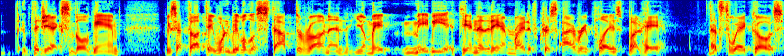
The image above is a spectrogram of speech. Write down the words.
the Jacksonville game because I thought they wouldn't be able to stop the run. And, you know, maybe, maybe at the end of the day, I'm right if Chris Ivory plays, but hey, that's the way it goes.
